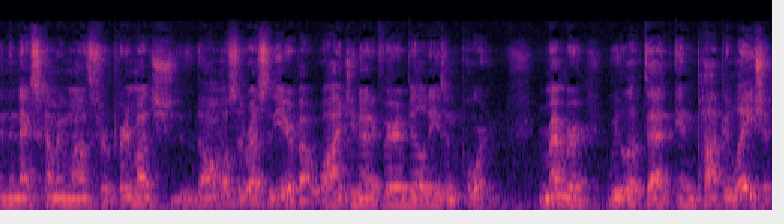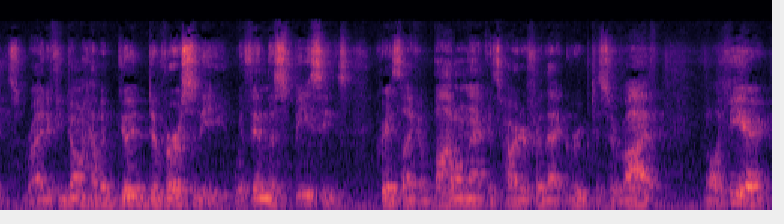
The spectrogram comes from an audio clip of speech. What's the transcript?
in the next coming months for pretty much the, almost the rest of the year about why genetic variability is important. Remember, we looked at in populations, right? If you don't have a good diversity within the species, creates like a bottleneck, it's harder for that group to survive. Well, here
